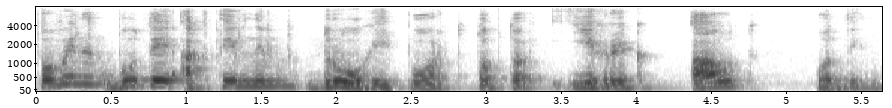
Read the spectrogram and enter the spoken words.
повинен бути активним другий порт, тобто Y-out 1.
